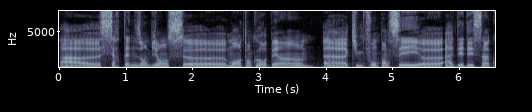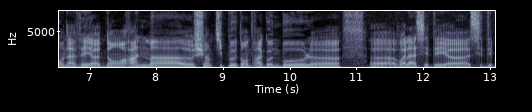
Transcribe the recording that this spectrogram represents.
à euh, certaines ambiances, moi en tant qu'Européen, hein, qui me font penser à des dessins qu'on avait dans Ranma, je suis un petit peu dans Dragon Ball, voilà, c'est des, c'est des,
